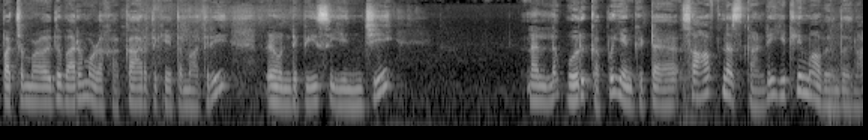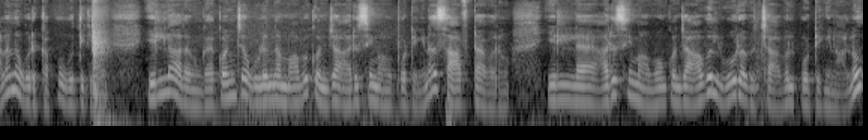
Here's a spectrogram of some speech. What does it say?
பச்சை மிளகா இது வரமிளகா காரத்துக்கு ஏற்ற மாதிரி ரெண்டு பீஸ் இஞ்சி நல்ல ஒரு கப்பு என்கிட்ட சாஃப்ட்னஸ்க்காண்டி இட்லி மாவு இருந்ததுனால நான் ஒரு கப்பு ஊற்றிக்கிறேன் இல்லாதவங்க கொஞ்சம் உளுந்த மாவு கொஞ்சம் அரிசி மாவு போட்டிங்கன்னா சாஃப்டாக வரும். இல்லை அரிசி மாவும் கொஞ்சம் அவல் ஊற வச்ச அவல் போட்டிங்கனாலும்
